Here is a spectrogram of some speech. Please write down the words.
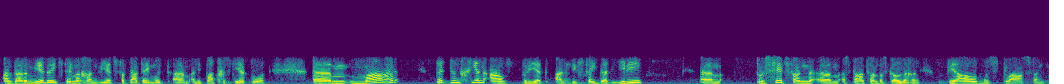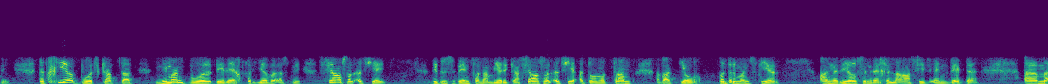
as daar 'n meerderheid stemme gaan wees vir dat hy moet um, aan die pad gesteek word. Ehm um, maar dit doen geen afbreek aan die feit dat hierdie ehm um, proses van ehm, 'n um, staat van beskuldiging wel moes plaasvind nie. Dit gee 'n boodskap dat niemand bo die reg verhewe is nie, selfs al is jy die president van Amerika, selfs al is jy 'n Donald Trump wat jou bittermin steur aan reëls en regulasies en wette. Ehm um,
